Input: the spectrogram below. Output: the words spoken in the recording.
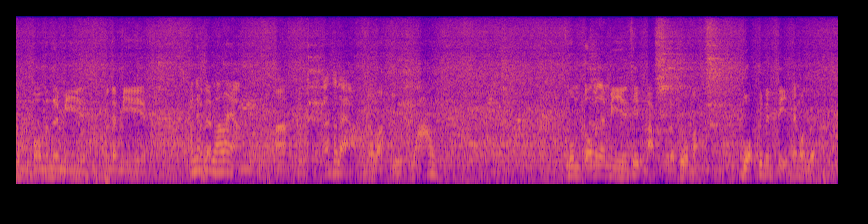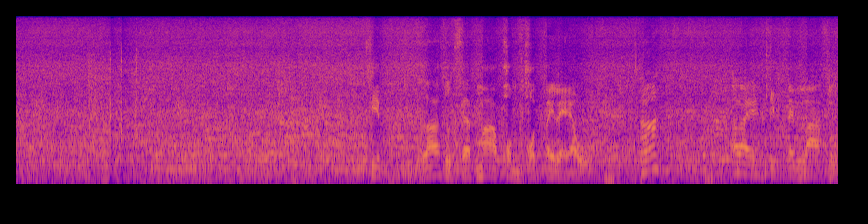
มุมโต๊ะมันจะมี มันจะมี อันนี้คือเนื้ออะไรอะฮะอันนี้คืออะไรอะเนื้อวากิว ว้าว มุมโต๊ะมันจะมีที่ปรับอุณหภูมิอะ บวกขึ้นเป็นสี่ให้หมดเลย คลิปล่าสุดแซ่บมาก ผมทดไปแล้ว ฮะ อะไรคลิปเต้นล่าสุด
